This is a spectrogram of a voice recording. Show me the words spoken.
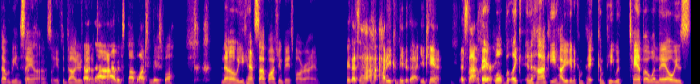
That would be insane, honestly, if the Dodgers Uh, got uh. I would stop watching baseball. No, you can't stop watching baseball, Ryan. I mean, that's how, how do you compete with that? You can't. It's not Okay, fair. well, but like in hockey, how are you going to compete compete with Tampa when they always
